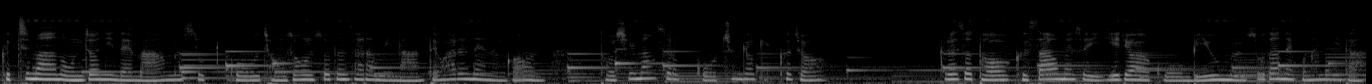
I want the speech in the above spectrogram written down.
그치만 온전히 내 마음을 쏟고 정성을 쏟은 사람이 나한테 화를 내는 건 더 실망스럽고 충격이 크죠. 그래서 더 그 싸움에서 이기려 하고 미움을 쏟아내곤 합니다.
